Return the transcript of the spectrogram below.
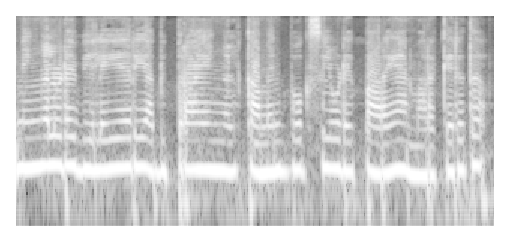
നിങ്ങളുടെ വിലയേറിയ അഭിപ്രായങ്ങൾ കമന്റ് ബോക്സിലൂടെ പറയാൻ മറക്കരുത്.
